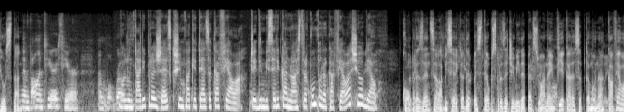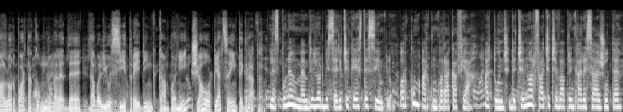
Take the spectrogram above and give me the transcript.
Houston. Um, Voluntarii prăjesc și împachetează cafeaua. Cei din biserica noastră cumpără cafeaua și o beau. Cu o prezență la biserică de peste 18.000 de persoane în fiecare săptămână, cafeaua lor poartă acum numele de WC Trading Company și au o piață integrată. Le spunem membrilor bisericii că este simplu. Oricum ar cumpăra cafea. Atunci, de ce nu ar face ceva prin care să ajute?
